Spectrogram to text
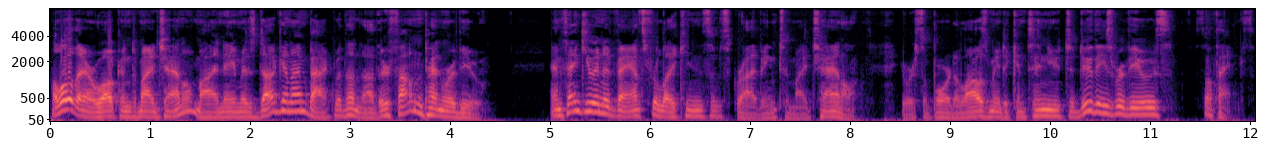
Hello there, welcome to my channel. My name is Doug and I'm back with another fountain pen review. And thank you in advance for liking and subscribing to my channel. Your support allows me to continue to do these reviews, so thanks.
